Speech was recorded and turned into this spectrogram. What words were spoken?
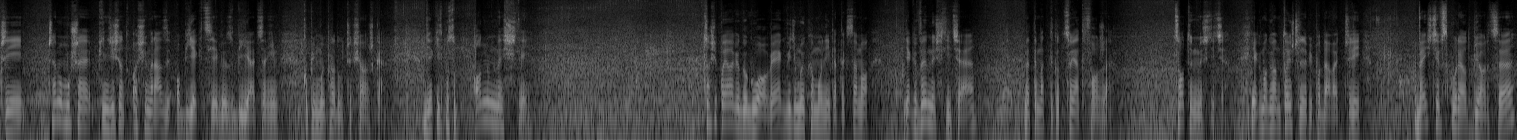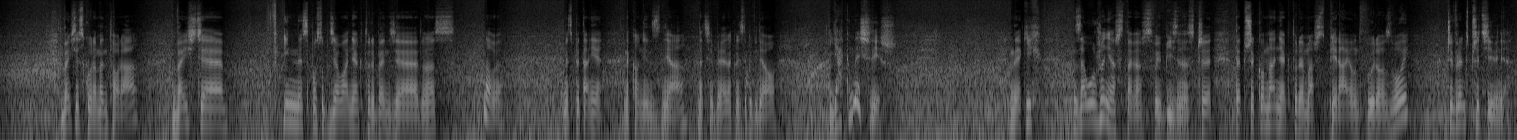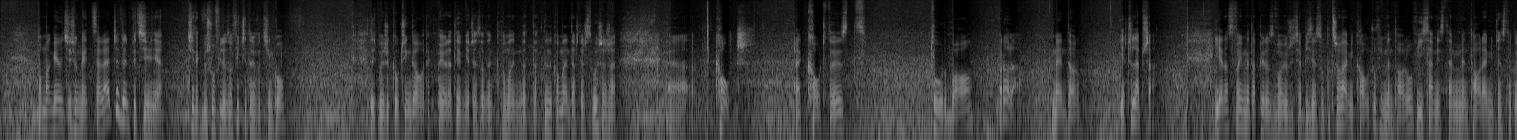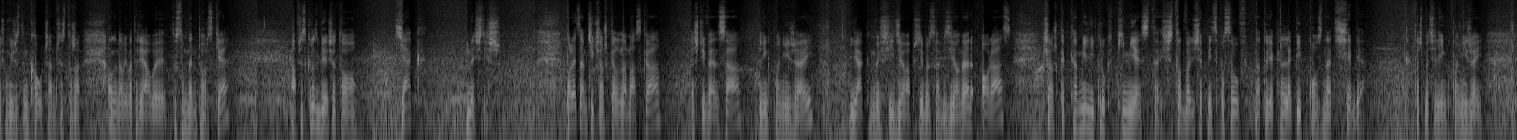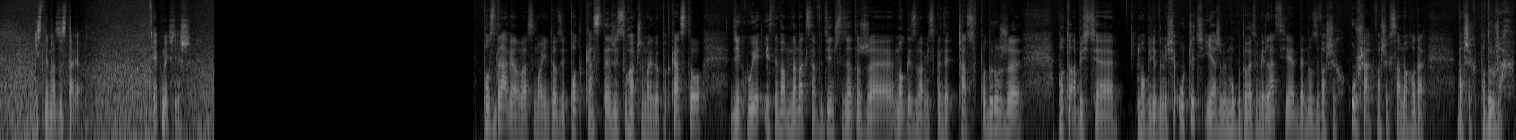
Czyli czemu muszę 58 razy obiekcje jego zbijać, zanim kupi mój produkt czy książkę? W jaki sposób on myśli? Co się pojawia w jego głowie, jak widzi mój komunikat? Tak samo jak wy myślicie na temat tego, co ja tworzę. Co o tym myślicie? Jak mogę wam to jeszcze lepiej podawać? Czyli wejście w skórę odbiorcy, wejście w skórę mentora, wejście inny sposób działania, który będzie dla nas nowy. Więc pytanie na koniec dnia dla Ciebie, na koniec tego wideo, jak myślisz? Na jakich założeniach stawiasz swój biznes? Czy te przekonania, które masz, wspierają Twój rozwój, czy wręcz przeciwnie? Pomagają Ci osiągać cele, czy wręcz przeciwnie? Dzisiaj tak wyszło filozoficznie trochę w odcinku. Ktoś powie, że coachingowo, tak pejoratywnie, często ten komentarz, ten komentarz też słyszę, że e, coach, ale coach to jest turbo rola mentor jeszcze lepsza. Ja na swoim etapie rozwoju życia biznesu potrzebowałem i coachów, i mentorów, i sam jestem mentorem, i często ktoś mówi, że jestem coachem przez to, że ogląda moje materiały, to są mentorskie. A wszystko rozbija się o to, jak myślisz. Polecam Ci książkę Lona Maska, Ashley Vansa, link poniżej, jak myśli działa przedsiębiorca wizjoner oraz książkę Kamili Kruk Kim jesteś? 125 sposobów na to, jak lepiej poznać siebie. Też macie link poniżej i z tym Was zostawiam. Jak myślisz? Pozdrawiam Was, moi drodzy podcasterzy, słuchacze mojego podcastu. Dziękuję, jestem Wam na maksa wdzięczny za to, że mogę z Wami spędzać czas w podróży, po to, abyście mogli ode mnie się uczyć i ja, żebym mógł budować z Wami relacje, będąc w Waszych uszach, w Waszych samochodach, w Waszych podróżach.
